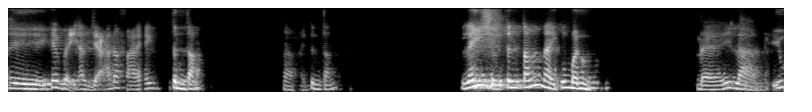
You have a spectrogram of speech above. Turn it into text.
thì cái vị hành giả đó phải tinh tấn. À, phải tinh tấn. Lấy sự tinh tấn này của mình để làm yếu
